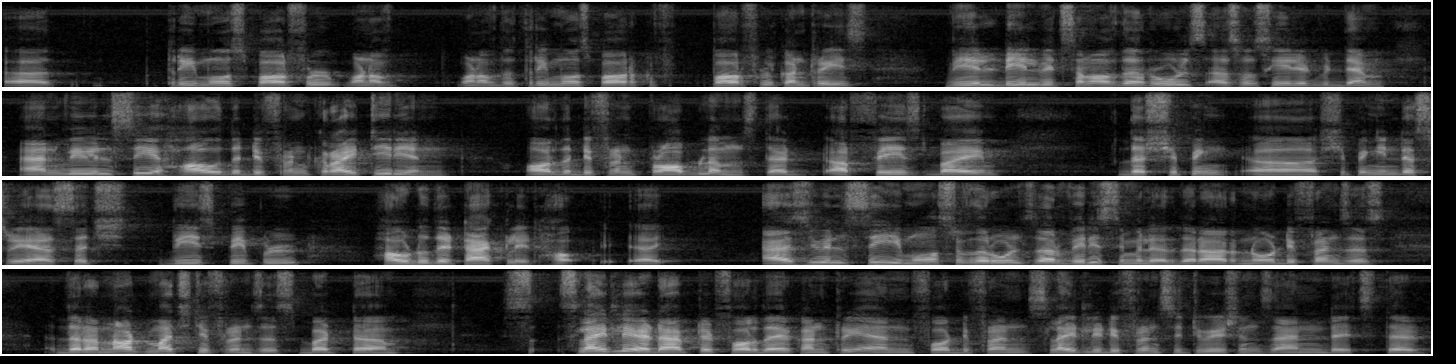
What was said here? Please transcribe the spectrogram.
uh, three most powerful one of one of the three most power, powerful countries we will deal with some of the rules associated with them and we will see how the different criterion or the different problems that are faced by the shipping uh, shipping industry as such these people how do they tackle it? How uh, as you will see most of the rules are very similar. There are no differences. There are not much differences, but um, slightly adapted for their country and for different slightly different situations and it is that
